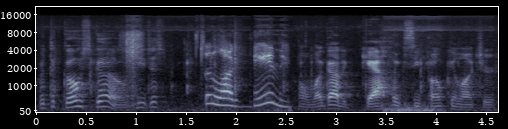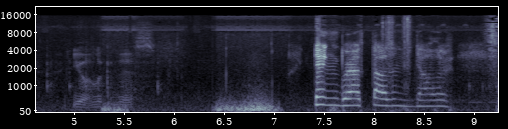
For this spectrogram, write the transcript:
Where'd the ghost go? He just... It's a lot of damage. Oh, my god, a galaxy pumpkin launcher. Yo, look at this. Dang, bro, thousand dollar.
